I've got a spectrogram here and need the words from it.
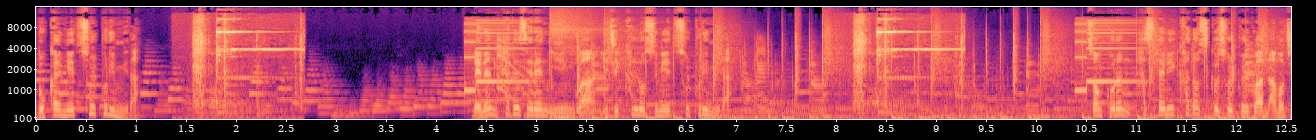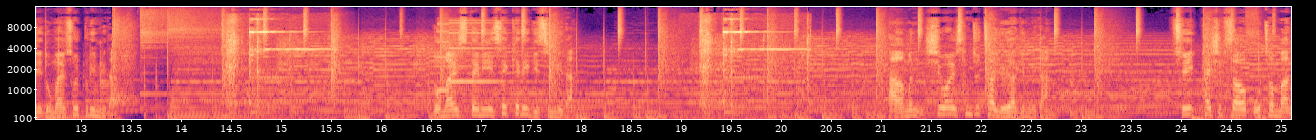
노칼 및 솔풀입니다. 내는 하드세렌 2인과 이지 칼로스 및 솔풀입니다. 썬콜은 하스데미 카더스크 솔풀과 나머지 노말 솔풀입니다. 노말 스데미 3캐릭 있습니다. 다음은 10월 3주차 요약입니다. 수익 84억 5천만,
